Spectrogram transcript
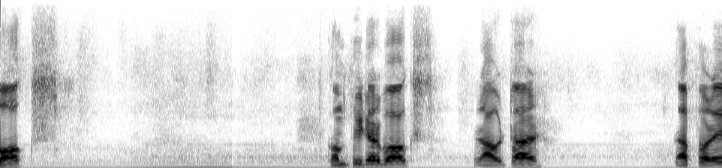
box, computer box, router, তারপরে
